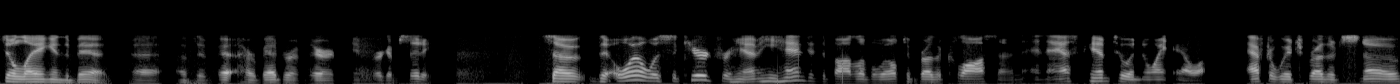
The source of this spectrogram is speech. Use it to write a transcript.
still laying in the bed uh, of the her bedroom there in, in Brigham City. So the oil was secured for him. He handed the bottle of oil to Brother Clawson and asked him to anoint Ella After which Brother Snow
